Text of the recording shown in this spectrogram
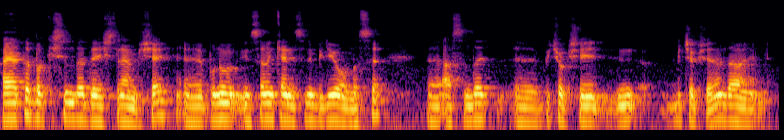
hayata bakışını da değiştiren bir şey. E, bunu insanın kendisini biliyor olması e, aslında e, birçok şeyin birçok şeyden daha önemli.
